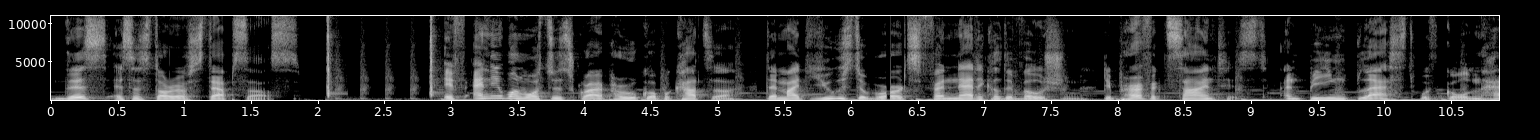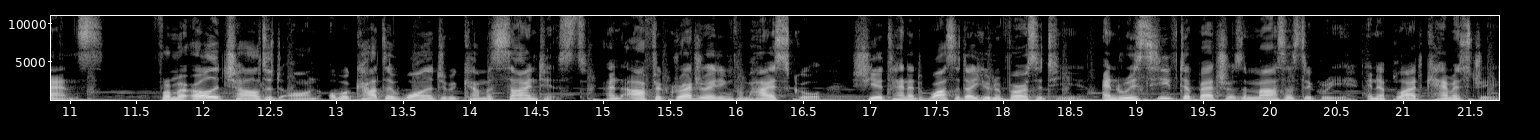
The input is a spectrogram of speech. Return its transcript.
This is a story of STAP cells. If anyone was to describe Haruko Obokata, they might use the words fanatical devotion, the perfect scientist, and being blessed with golden hands. From her early childhood on, Obokata wanted to become a scientist, and after graduating from high school, she attended Waseda University and received a bachelor's and master's degree in applied chemistry.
